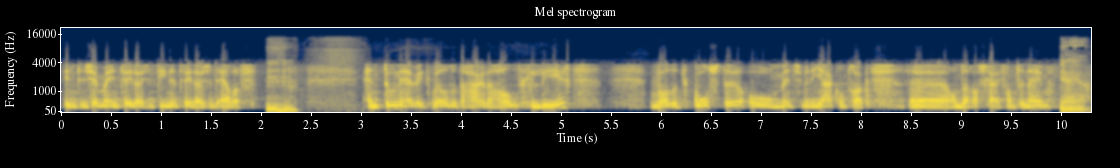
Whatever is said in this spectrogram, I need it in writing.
in, zeg maar in 2010 en 2011. Mm En toen heb ik wel met de harde hand geleerd wat het kostte om mensen met een jaarcontract, uh, om daar afscheid van te nemen. Ja, ja.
